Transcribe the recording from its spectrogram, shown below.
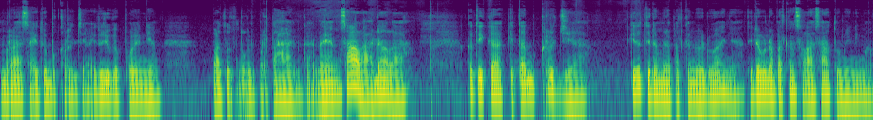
merasa itu bekerja. Itu juga poin yang patut untuk dipertahankan. Nah yang salah adalah ketika kita bekerja kita tidak mendapatkan dua-duanya tidak mendapatkan salah satu minimal.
